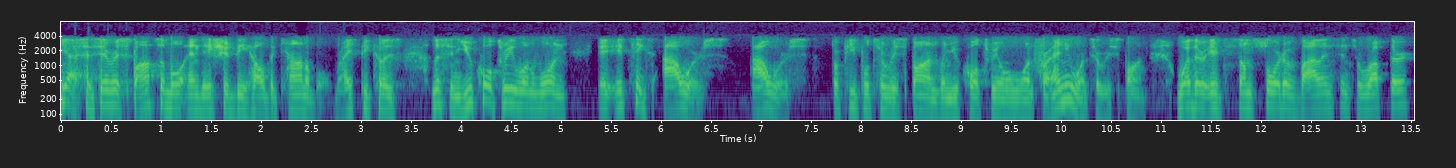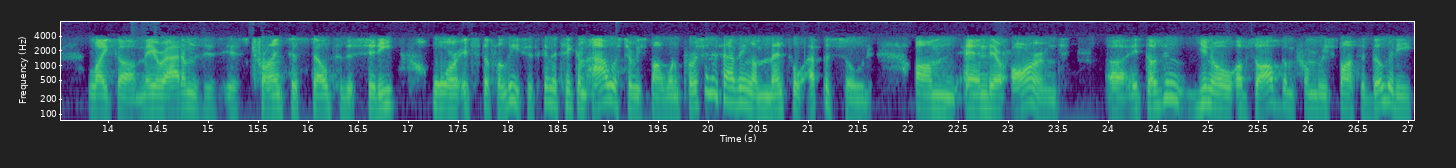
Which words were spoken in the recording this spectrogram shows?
Yes, it's irresponsible and they should be held accountable, right? Because, listen, you call 311, it, it takes hours, hours for people to respond when you call 311, for anyone to respond, whether it's some sort of violence interrupter like uh, Mayor Adams is, is trying to sell to the city, or it's the police. It's going to take them hours to respond. When a person is having a mental episode um, and they're armed, uh, it doesn't, you know, absolve them from responsibility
